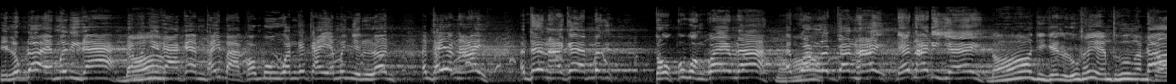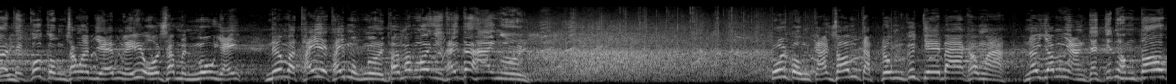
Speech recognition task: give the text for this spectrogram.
Thì lúc đó em mới đi ra. Em Đó. mới đi ra cái em thấy bà con bu quanh cái cây em mới nhìn lên. Anh thấy anh hai anh thấy anh hai cái em mới tuột cái quần của em ra. Đó. em quăng lên cho anh hai để anh hai đi về. Đó như vậy là đủ thấy em thương anh đó rồi. thì cuối cùng xong em về em nghĩ ủa sao mình ngu vậy? Nếu mà thấy thì thấy một người thôi mắc mới gì thấy tới hai người cuối cùng cả xóm tập trung cứ chê ba không à nó giống nhà cha chính không tốt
